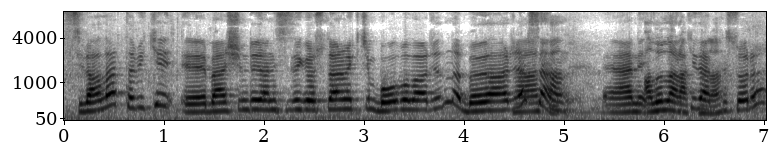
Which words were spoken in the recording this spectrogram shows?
Silahlar tabii ki e, ben şimdi hani size göstermek için bol bol harcadım da böyle harcarsan sen yani alırlar iki aklına. dakika sonra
